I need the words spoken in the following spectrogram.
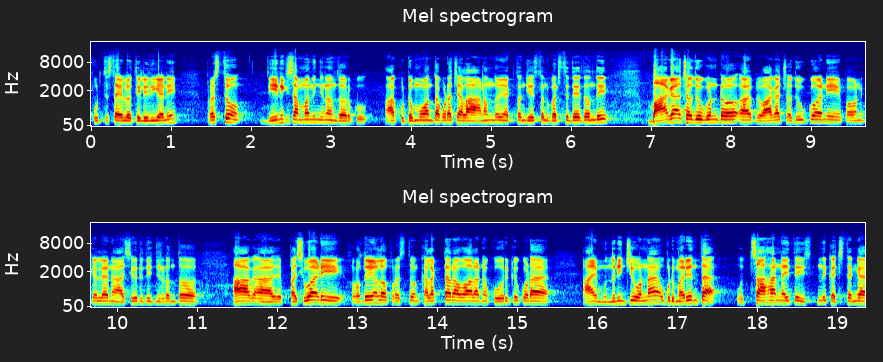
పూర్తి స్థాయిలో తెలియదు కానీ ప్రస్తుతం దీనికి సంబంధించినంత వరకు ఆ కుటుంబం అంతా కూడా చాలా ఆనందం వ్యక్తం చేస్తున్న పరిస్థితి అయితే ఉంది. బాగా చదువుకుంటూ బాగా చదువుకో అని పవన్ కళ్యాణ్ ఆశీర్వదించడంతో ఆ ఆ పసివాడి హృదయంలో ప్రస్తుతం కలెక్టర్ అవ్వాలన్న కోరిక కూడా ఆయన ముందు నుంచి ఉన్నా ఇప్పుడు మరింత ఉత్సాహాన్ని అయితే ఇస్తుంది. ఖచ్చితంగా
